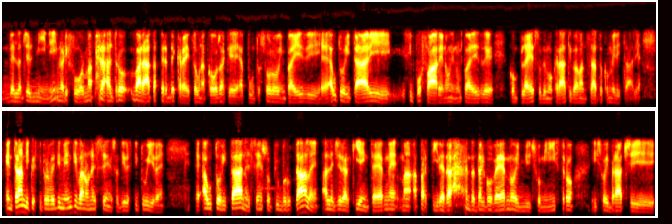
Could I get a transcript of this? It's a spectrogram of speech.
della Gelmini, una riforma peraltro varata per decreto, una cosa che appunto solo in paesi eh, autoritari si può fare, non in un paese complesso, democratico, avanzato come l'Italia. Entrambi questi provvedimenti vanno nel senso di restituire eh, autorità nel senso più brutale alle gerarchie interne, ma a partire da, da, dal governo, il, il, suo ministro, i suoi bracci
